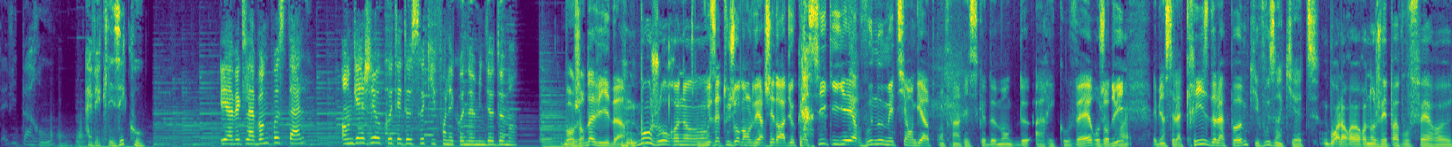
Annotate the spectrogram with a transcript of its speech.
David Barrault avec les échos. Et avec la Banque Postale, engagée aux côtés de ceux qui font l'économie de demain. Bonjour David. Bonjour Renaud. Vous êtes toujours dans le verger de Radio Classique. Hier, vous nous mettiez en garde contre un risque de manque de haricots verts. Aujourd'hui, Ouais. eh bien, c'est la crise de la pomme qui vous inquiète. Bon alors euh, Renaud, je vais pas vous faire euh,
